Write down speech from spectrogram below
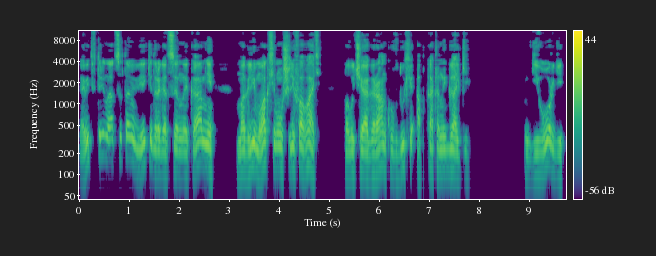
А ведь в тринадцатом веке драгоценные камни могли максимум шлифовать, получая гранку в духе обкатанной гальки. Георгий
